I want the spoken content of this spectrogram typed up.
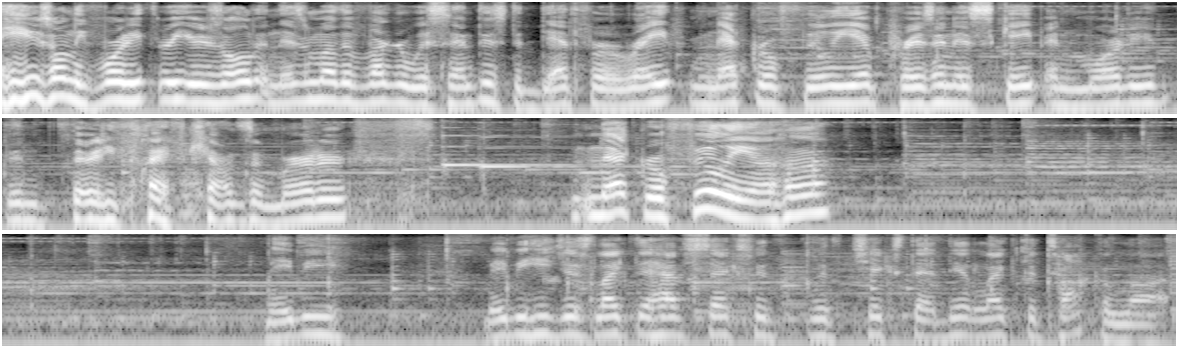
He was only 43 years old, and this motherfucker was sentenced to death for rape, necrophilia, prison escape, and more than 35 counts of murder. Necrophilia, huh? Maybe, maybe he just liked to have sex with with chicks that didn't like to talk a lot.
